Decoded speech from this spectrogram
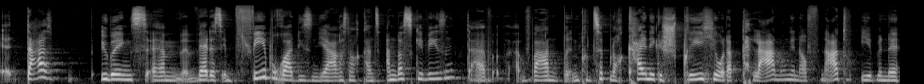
Äh, da Übrigens ähm, wäre das im Februar diesen Jahres noch ganz anders gewesen. Da waren im Prinzip noch keine Gespräche oder Planungen auf NATO-Ebene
